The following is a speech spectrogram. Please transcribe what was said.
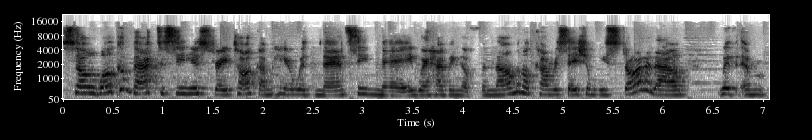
So, welcome back to Senior Straight Talk. I'm here with Nancy May. We're having a phenomenal conversation. We started out with em-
